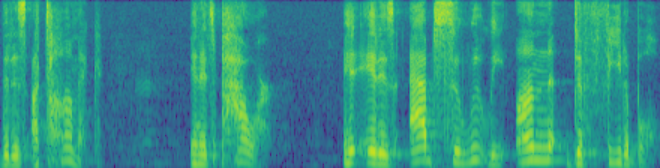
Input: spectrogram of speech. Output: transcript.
that is atomic in its power. it, it is absolutely undefeatable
